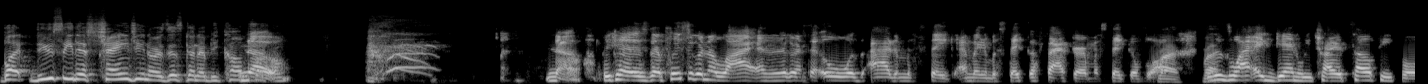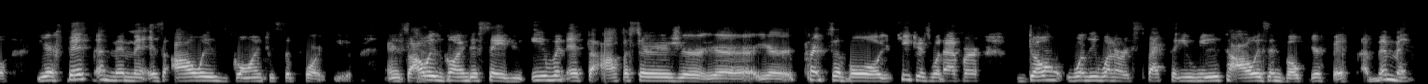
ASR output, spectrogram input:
but do you see this changing or is this going to become No. No, because the police are going to lie and they're going to say, "Oh, was I had a mistake? I made a mistake of fact or a mistake of law." right This is why, again, we try to tell people your Fifth Amendment is always going to support you, and it's always going to save you, even if the officers, your your your principal, your teachers, whatever, don't really want to respect that. You need to always invoke your Fifth Amendment.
